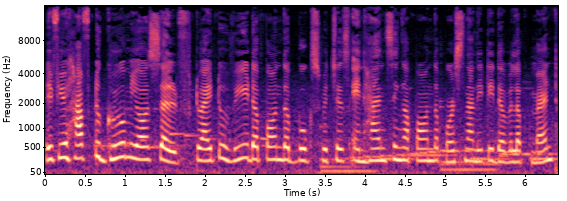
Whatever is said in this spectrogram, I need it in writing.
If you have to groom yourself, try to read upon the books which is enhancing upon the personality development.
